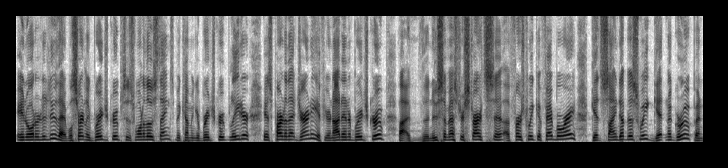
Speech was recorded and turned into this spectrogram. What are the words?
in order to do that? Well, certainly bridge groups is one of those things. Becoming a bridge group leader is part of that journey. If you're not in a bridge group, uh, the new semester starts uh, first week of February. Get signed up this week, get in a group, and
